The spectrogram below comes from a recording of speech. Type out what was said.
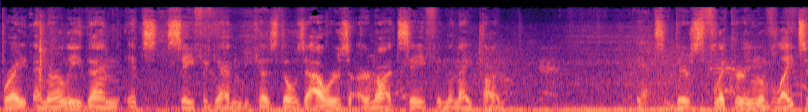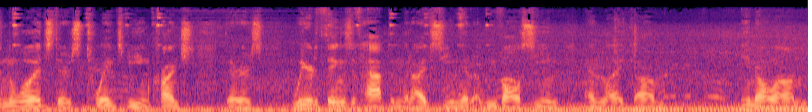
bright and early then it's safe again because those hours are not safe in the nighttime it's, there's flickering of lights in the woods. There's twigs being crunched. There's weird things have happened that I've seen that we've all seen, and like, um, you know, um,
